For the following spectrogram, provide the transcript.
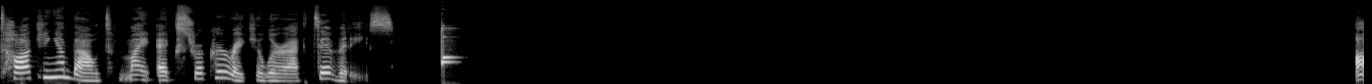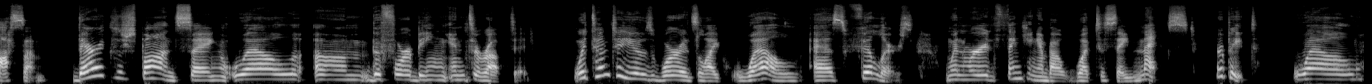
talking about my extracurricular activities. Awesome. Derek responds saying, Well, um, before being interrupted. We tend to use words like well as fillers when we're thinking about what to say next. Repeat. Well.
